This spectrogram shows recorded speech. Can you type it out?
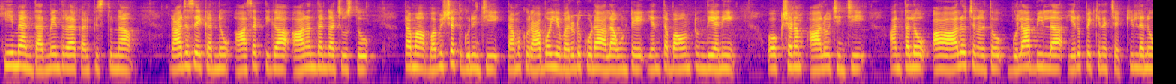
హీమ్యాన్ ధర్మేంద్ర కనిపిస్తున్న రాజశేఖర్ను ఆసక్తిగా ఆనందంగా చూస్తూ తమ భవిష్యత్ గురించి తమకు రాబోయే వరుడు కూడా అలా ఉంటే ఎంత బాగుంటుంది అని ఓ క్షణం ఆలోచించి అంతలో ఆ ఆలోచనలతో గులాబీల్లా ఎరుపెక్కిన చెక్కిళ్ళను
